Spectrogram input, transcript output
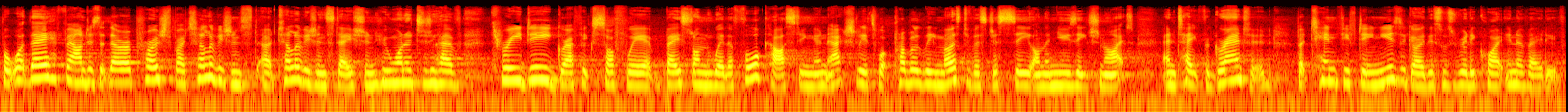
But what they found is that they were approached by television, uh, television station who wanted to have 3D graphics software based on weather forecasting, and actually it's what probably most of us just see on the news each night and take for granted. But 10, 15 years ago, this was really quite innovative.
